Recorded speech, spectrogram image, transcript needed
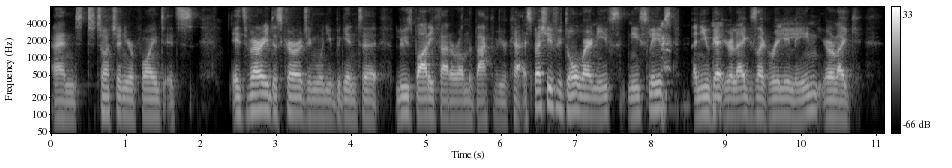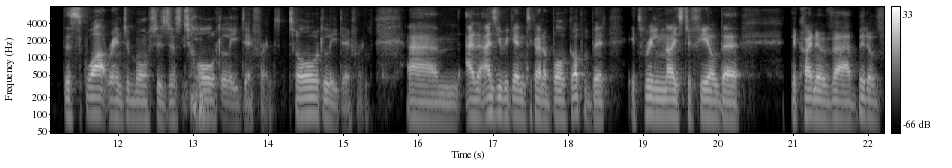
And to touch on your point, it's it's very discouraging when you begin to lose body fat around the back of your cat, especially if you don't wear knee, knee sleeves and you get your legs like really lean. You're like, the squat range of motion is just totally different, totally different. Um, and as you begin to kind of bulk up a bit, it's really nice to feel the the kind of uh, bit of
